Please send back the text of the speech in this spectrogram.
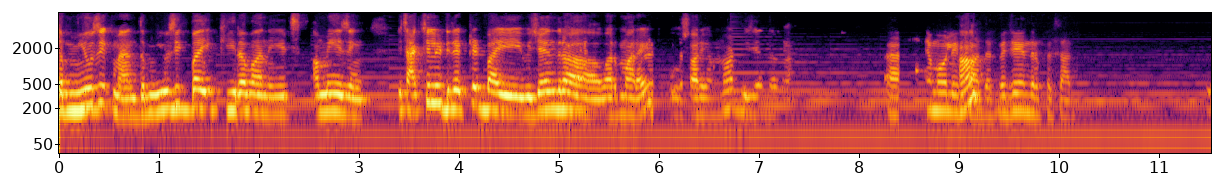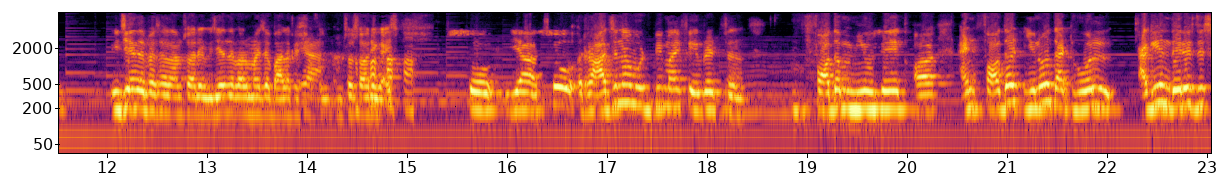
the music man the music by keeravani it's amazing it's actually directed by vijayendra varma right oh, sorry i'm not vijayendra Verma. Emoli's Huh? father, Vijayendra Prasad. vijayendra prasad i'm sorry vijayendra varma is a balakrishna Yeah. film i'm so sorry guys so yeah so rajanna would be my favorite film for the music or and for that you know that whole again there is this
